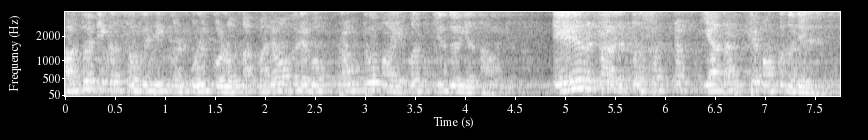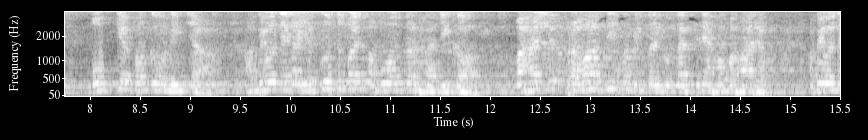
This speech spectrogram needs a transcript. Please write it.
ആധുനിക സൗകര്യങ്ങൾ ഉൾക്കൊള്ളുന്ന മനോഹരവും പ്രൗഢവുമായ മസ്ജിദ് എന്ന ഏറെക്കാലത്തെ സ്വപ്നം യാഥാർത്ഥ്യമാക്കുന്നതിൽ മുഖ്യ പങ്ക് വഹിച്ച അഭിവന്ദനായ കുന്നുമൽ അബൂബക്കർ ഹാജിക്ക് മഹൽ പ്രവാസി സമിതി നൽകുന്ന സ്നേഹോപഹാരം അഭിവന്ദ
